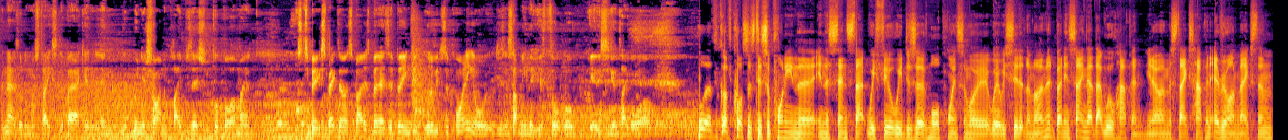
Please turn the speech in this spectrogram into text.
And those little mistakes at the back, and, and when you're trying to play possession football, I mean, it's to be expected, I suppose. But has it been a little bit disappointing, or is it something that you thought, well, yeah, this is going to take a while? Well, of course, it's disappointing in the in the sense that we feel we deserve more points than where, where we sit at the moment. But in saying that, that will happen. You know, and mistakes happen. Everyone makes them,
